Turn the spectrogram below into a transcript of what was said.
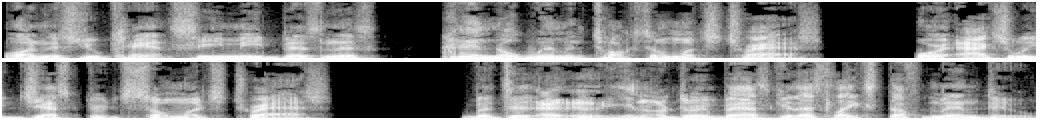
on this you can't see me business, I didn't know women talk so much trash or actually gestured so much trash. But, uh, uh, you know, during basket, that's like stuff men do.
